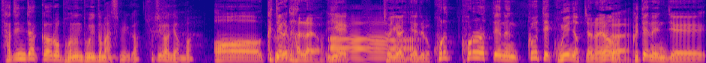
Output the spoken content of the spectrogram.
사진 작가로 버는 돈이 더 많습니까? 솔직하게 한번. 어, 그때그때 그래요? 달라요. 이게 아. 저희가 예를 들면 코로, 코로나 때는 코요태 공연이 없잖아요. 네. 그때는 이제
